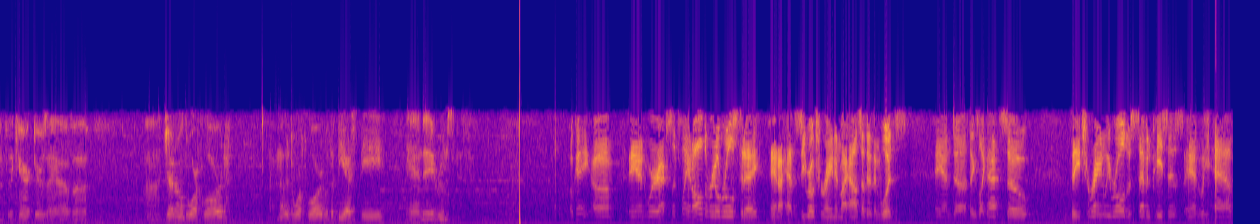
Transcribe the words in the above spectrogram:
And for the characters, I have uh, uh, General Dwarf Lord, another Dwarf Lord with a BSB, and a runesmith. Okay, um, and we're actually playing all the real rules today, and I have zero terrain in my house other than woods and uh, things like that. So the terrain we rolled was seven pieces, and we have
